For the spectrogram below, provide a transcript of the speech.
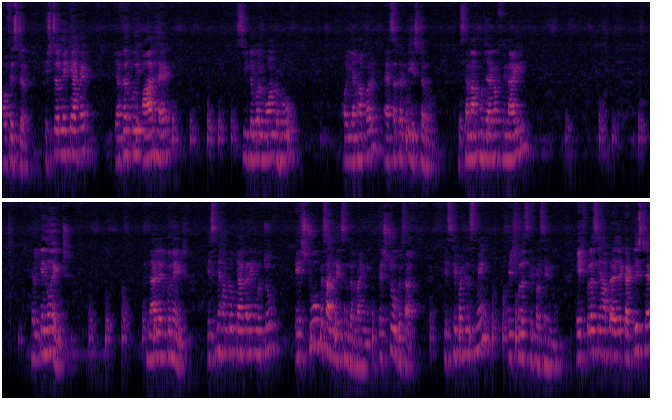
of ester ester में क्या है? कि अगर कोई आर है सी डबल बॉन्ड हो और यहाँ पर ऐसा करके स्टर हो। इसका नाम हो जाएगा फिनाइल एल्केनोएट फिनाइल एल्कोनेट इसमें हम लोग क्या करेंगे बच्चों? H2O के साथ रिएक्शन करवाएँगे H2O के साथ। किसके परसेंट में H प्लस के परसेंट में। H प्लस यहाँ पर एज ए कैटलिस्ट है,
